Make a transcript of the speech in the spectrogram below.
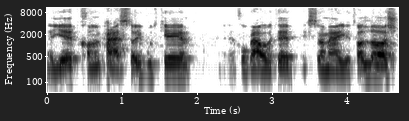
یه خانم پرستاری بود که خب روابط اکسترا مریتال داشت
